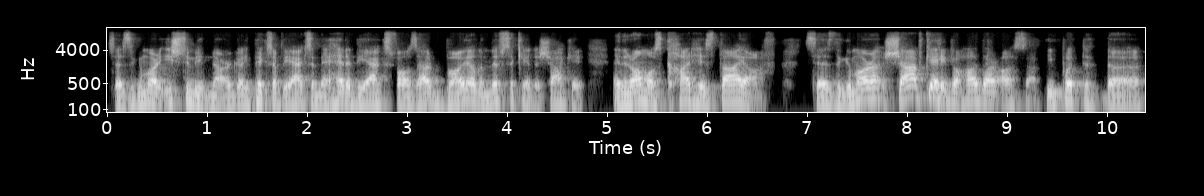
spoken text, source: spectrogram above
says the Gemara, Ishtamid Narga, he picks up the axe and the head of the axe falls out, boil the mifsake, the shake, and it almost cut his thigh off. Says the Gemara, Shavke v'hadar asa. He put the, the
